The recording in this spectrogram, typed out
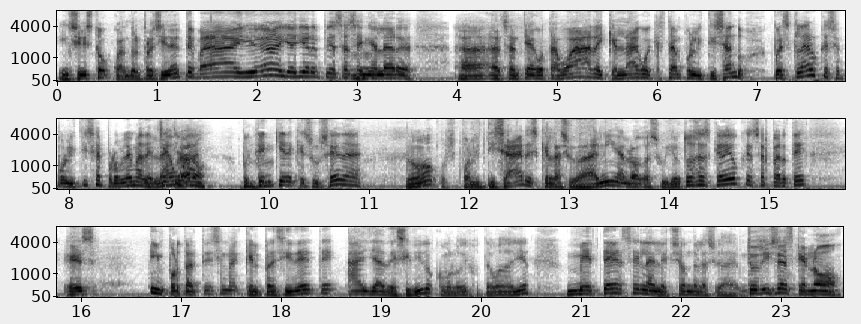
insisto, cuando el presidente va y ay, ayer empieza a señalar a, a- a Santiago Taboada y que el agua que están politizando, pues claro que se politiza el problema del Sí, agua. claro. ¿Por qué quiere que suceda? No, pues politizar es que la ciudadanía lo haga suyo. Entonces creo que esa parte es importantísima que el presidente haya decidido, como lo dijo Taboada ayer, meterse en la elección de la Ciudad de México. Tú dices que no,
